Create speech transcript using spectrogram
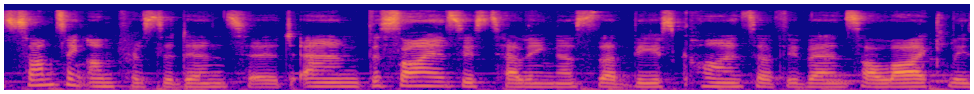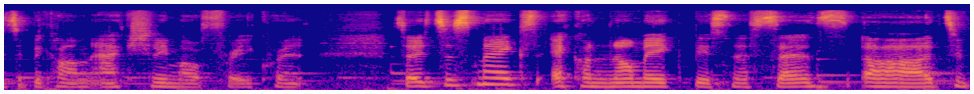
it's something unprecedented, and the science is telling us that these kinds of events are likely to become actually more frequent. So it just makes economic business sense uh, to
